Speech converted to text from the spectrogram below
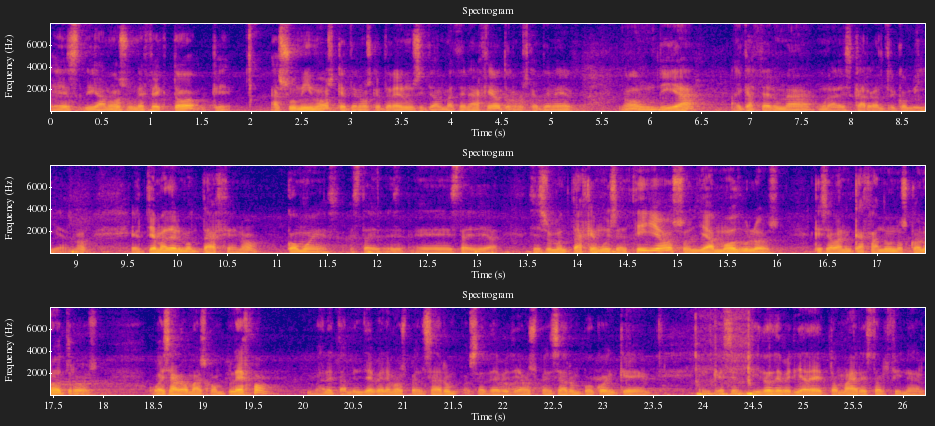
es, digamos, un efecto que asumimos que tenemos que tener un sitio de almacenaje o tenemos que tener, ¿no? Un día hay que hacer una, una descarga, entre comillas, ¿no? El tema del montaje, ¿no? ¿Cómo es esta, eh, esta idea? Si es un montaje muy sencillo, son ya módulos que se van encajando unos con otros, o es algo más complejo, ¿vale? También deberemos pensar, o sea, deberíamos pensar un poco en qué, en qué sentido debería de tomar esto al final.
